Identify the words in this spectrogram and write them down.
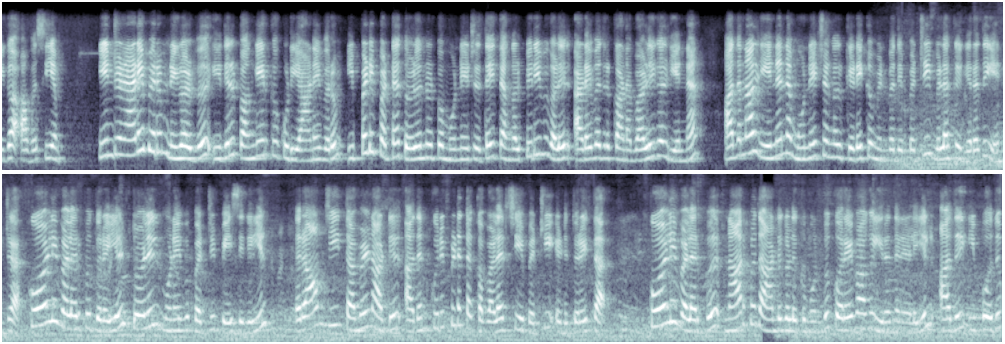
மிக அவசியம். இன்று நடைபெறும் நிகழ்வு இதில் பங்கேற்கக்கூடிய அனைவரும் இப்படிப்பட்ட தொழில்நுட்ப முன்னேற்றத்தை தங்கள் பிரிவுகளில் அடைவதற்கான வழிகள் என்ன? அதனால் என்னென்ன முன்னேற்றங்கள் கிடைக்கும் என்பதை பற்றி விளக்குகிறது என்றார். கோழி வளர்ப்பு துறையில் தொழில் முனைவு பற்றி பேசுகையில் ராம்ஜி தமிழ்நாட்டில் அதன் குறிப்பிடத்தக்க வளர்ச்சியை பற்றி எடுத்துரைத்தார். கோழி வளர்ப்பு நாற்பது ஆண்டுகளுக்கு முன்பு குறைவாக இருந்த நிலையில் அது இப்போது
